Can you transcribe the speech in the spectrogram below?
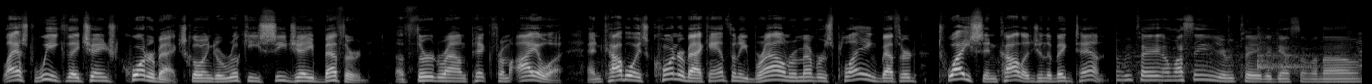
Last week, they changed quarterbacks, going to rookie C.J. Beathard a third round pick from Iowa. And Cowboys cornerback Anthony Brown remembers playing Beathard twice in college in the Big Ten. We played on my senior year, we played against them, and um,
